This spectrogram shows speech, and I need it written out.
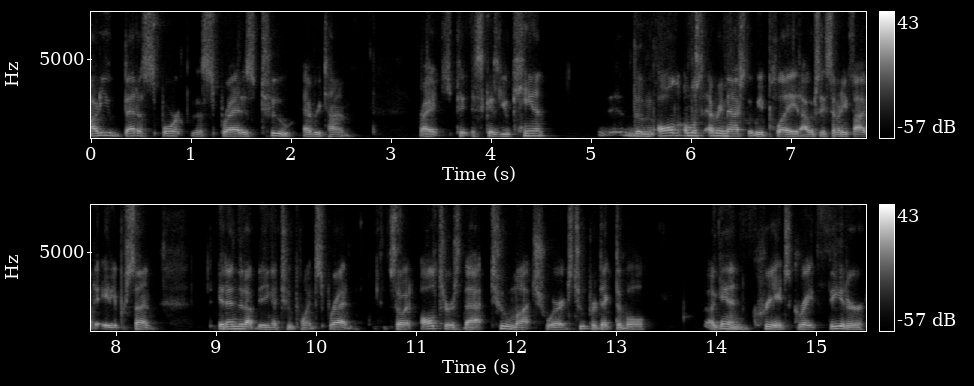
How do you bet a sport? The spread is two every time, right? It's because you can't. The all, almost every match that we played, I would say seventy-five to eighty percent, it ended up being a two-point spread. So it alters that too much, where it's too predictable. Again, creates great theater,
